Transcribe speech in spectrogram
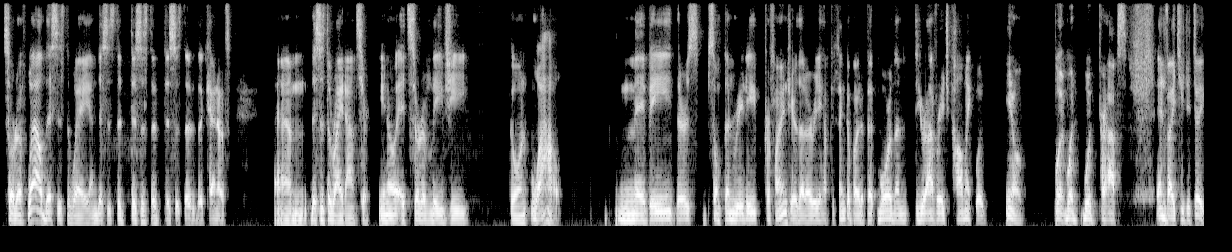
sort of well this is the way and this is the this is the this is the the kind of um this is the right answer you know it sort of leaves you going wow maybe there's something really profound here that I really have to think about a bit more than your average comic would you know would, would, would perhaps invite you to do.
